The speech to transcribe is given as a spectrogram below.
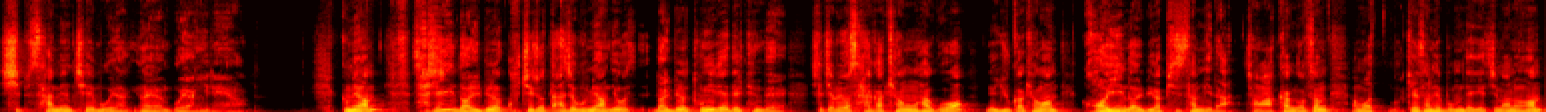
13면체의 모양 예, 모양이래요. 그러면 사실 이 넓이는 구체적으로 따져보면 요 넓이는 동일해야 될 텐데 실제로 요 사각형하고 요 육각형은 거의 넓이가 비슷합니다. 정확한 것은 뭐 계산해 보면 되겠지만은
